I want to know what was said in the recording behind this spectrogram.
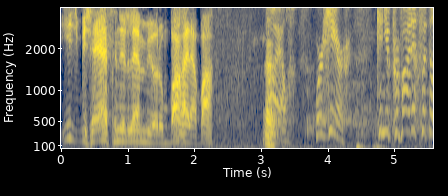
Hiçbir şeye sinirlenmiyorum. Bak hele bak. Evet. We're here. Can you provide us with the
